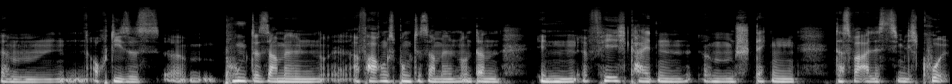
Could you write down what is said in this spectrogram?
ähm, auch dieses ähm, Punkte sammeln, Erfahrungspunkte sammeln und dann in Fähigkeiten ähm, stecken, das war alles ziemlich cool.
